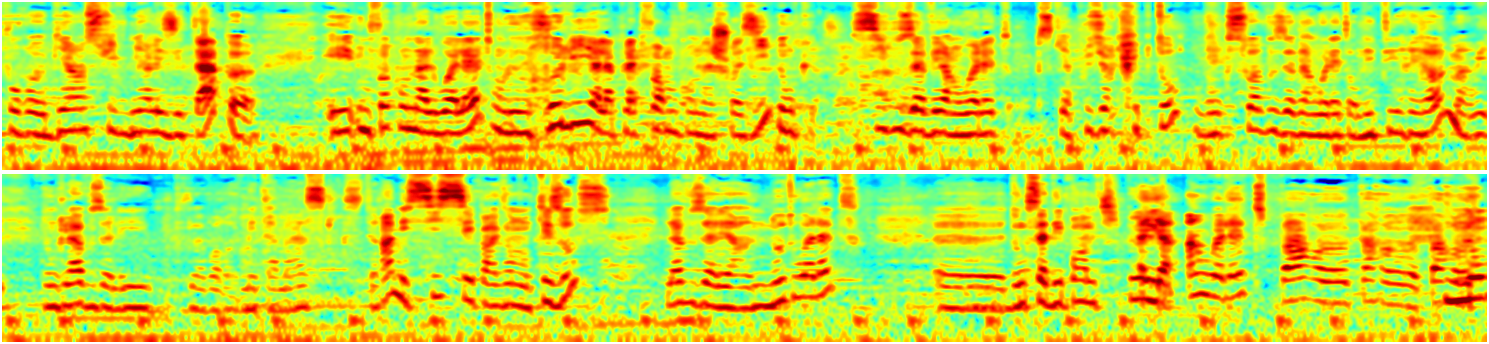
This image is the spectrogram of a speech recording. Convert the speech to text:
pour euh, bien suivre bien les étapes. Et une fois qu'on a le wallet, on le relie à la plateforme qu'on a choisie. Donc si vous avez un wallet, parce qu'il y a plusieurs cryptos, donc soit vous avez un wallet en Ethereum, Oui. donc là vous allez, vous pouvez avoir Metamask, etc. Mais si c'est par exemple en Tezos, là vous allez à un autre wallet. Euh, donc ça dépend un petit peu. Ah, il y a un wallet par, euh, par, euh, par Non,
